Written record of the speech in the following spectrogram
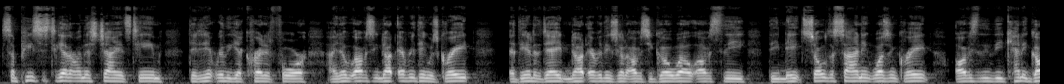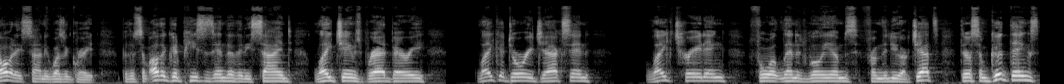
some pieces together on this Giants team that he didn't really get credit for. I know obviously not everything was great at the end of the day, not everything's going to obviously go well. Obviously, the Nate Solder signing wasn't great. Obviously, the Kenny Golladay signing wasn't great. But there's some other good pieces in there that he signed, like James Bradberry, like Adoree Jackson, like trading for Leonard Williams from the New York Jets. There are some good things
